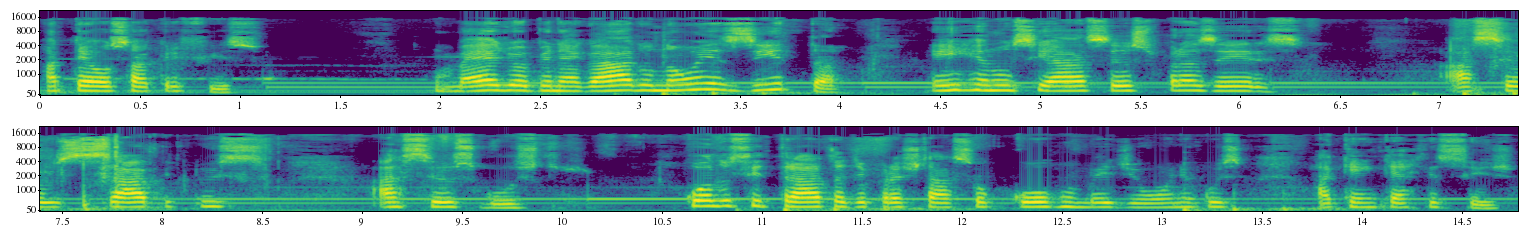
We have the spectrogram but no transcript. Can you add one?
até o sacrifício. O médio abnegado não hesita em renunciar a seus prazeres, a seus hábitos, a seus gostos, quando se trata de prestar socorro mediúnicos a quem quer que seja.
